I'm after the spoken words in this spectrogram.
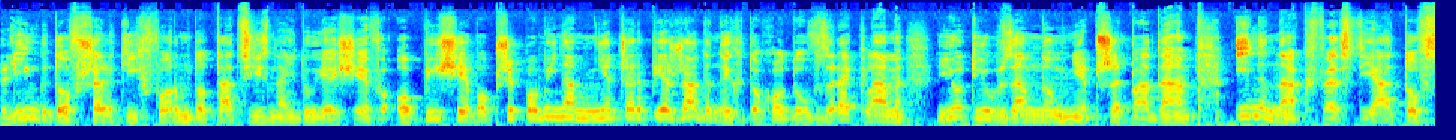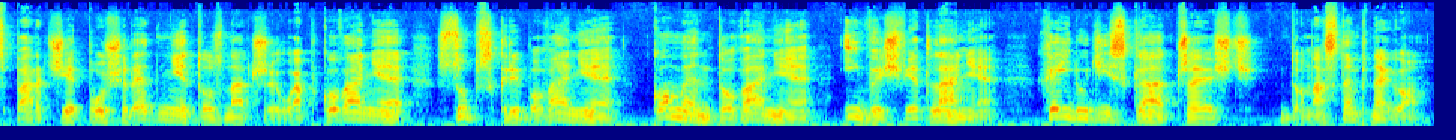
Link do wszelkich form dotacji znajduje się w opisie, bo przypominam, nie czerpię żadnych dochodów z reklam. YouTube za mną nie przepada. Inna kwestia to wsparcie pośrednie, to znaczy łapkowanie, subskrybowanie, komentowanie i wyświetlanie. Hej ludziska, cześć, do następnego.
